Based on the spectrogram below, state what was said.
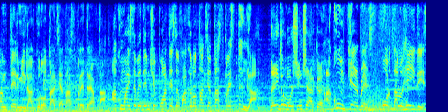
Am terminat cu rotația ta spre dreapta. Acum hai să vedem ce poate să facă rotația ta spre stânga. Dă-i drumul și încearcă! Acum, Kerbex, forța lui Hades!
